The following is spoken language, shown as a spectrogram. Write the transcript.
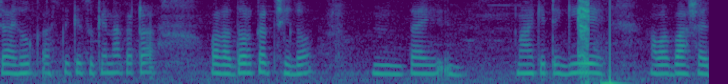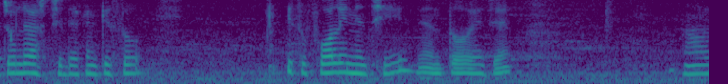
যাই হোক, আজকে কিছু কেনাকাটা করার দরকার ছিল। তাই মার্কেটে গিয়ে আবার বাসায় চলে আসছি। দেখেন কিছু কিছু ফল এনেছি। তো এই যে, আর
